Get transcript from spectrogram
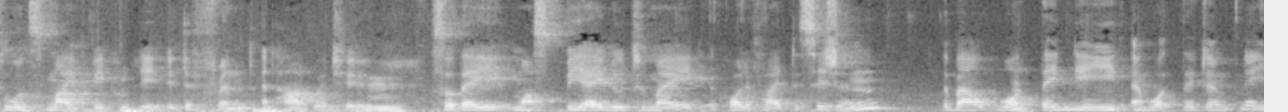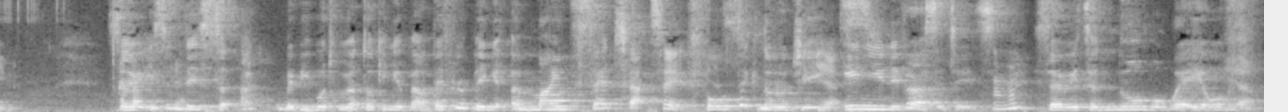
tools might be completely different and hardware too. Mm. So they must be able to make a qualified decision about what mm. they need and what they don't need. So isn't this uh, maybe what we were talking about, developing a mindset That's it, for yes. technology yes. in universities? Mm-hmm. So it's a normal way of yeah.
